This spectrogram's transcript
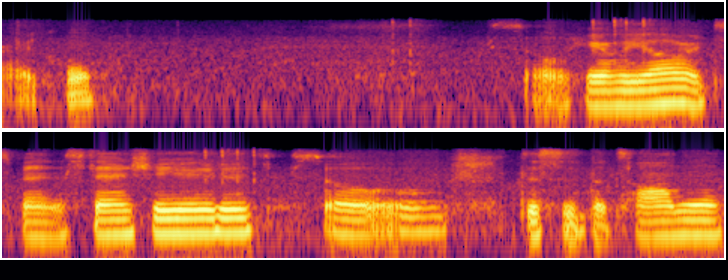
Alright, cool. So here we are, it's been instantiated. So this is the TOML,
